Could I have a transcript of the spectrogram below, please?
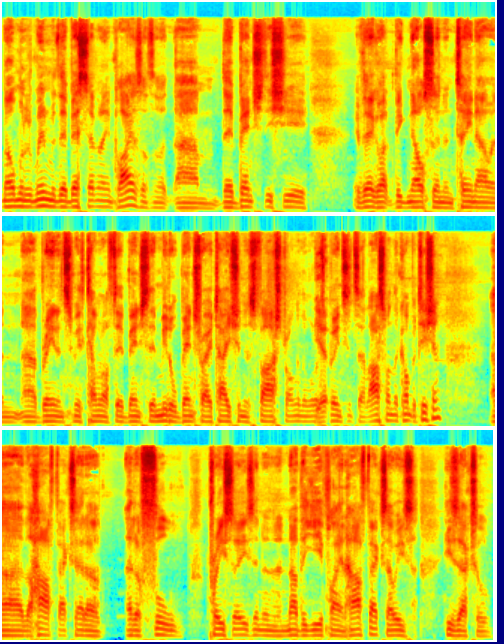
Melbourne would win with their best 17 players. I thought um, their bench this year, if they've got Big Nelson and Tino and uh, Brandon Smith coming off their bench, their middle bench rotation is far stronger than what Yep. it's been since they last won the competition. Uh, the halfbacks had a had a full preseason and another year playing halfback, so his his actual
